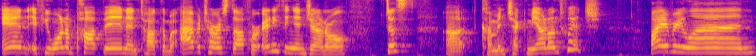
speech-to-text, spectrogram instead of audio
and if you want to pop in and talk about avatar stuff or anything in general, just uh, come and check me out on Twitch. Bye everyone!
